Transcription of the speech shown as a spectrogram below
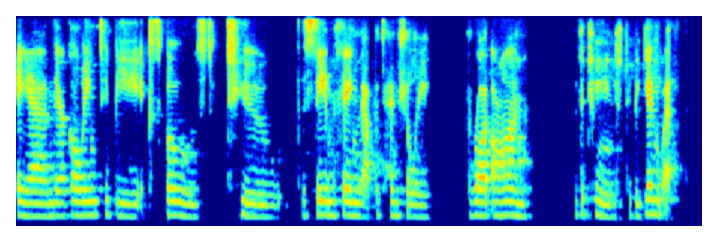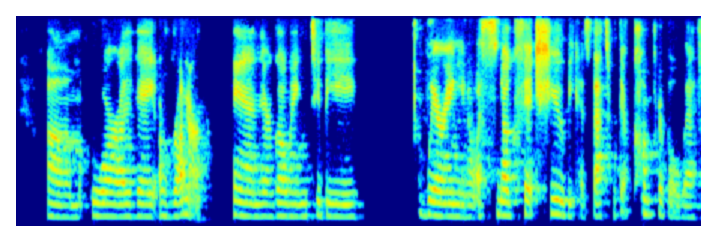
and they're going to be exposed to the same thing that potentially brought on the change to begin with? Um, or are they a runner and they're going to be wearing, you know, a snug fit shoe because that's what they're comfortable with.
